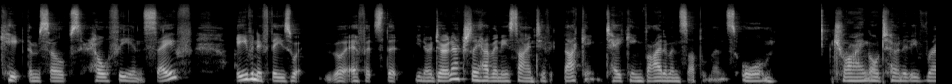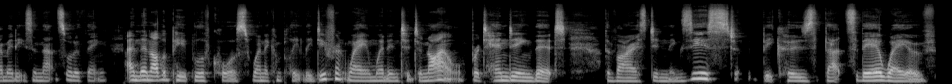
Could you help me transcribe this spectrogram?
keep themselves healthy and safe, even if these were efforts that, you know, don't actually have any scientific backing, taking vitamin supplements or trying alternative remedies and that sort of thing. And then other people, of course, went a completely different way and went into denial, pretending that the virus didn't exist because that's their way of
